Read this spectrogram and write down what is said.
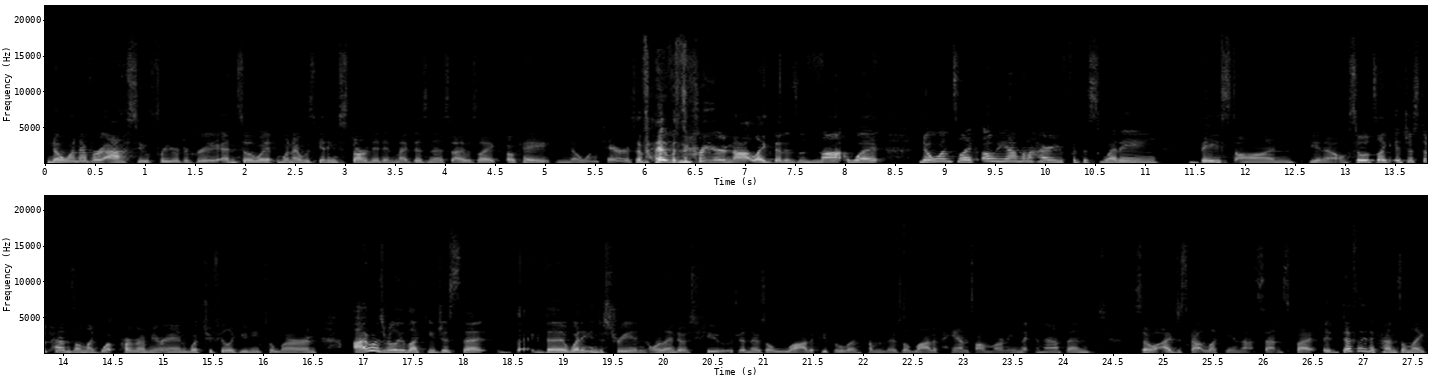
no one ever asks you for your degree. And so when, when I was getting started in my business, I was like, okay, no one cares if I have a degree or not. Like, that is not what, no one's like, oh, yeah, I'm going to hire you for this wedding based on you know so it's like it just depends on like what program you're in what you feel like you need to learn. I was really lucky just that the wedding industry in orlando is huge and there's a lot of people to learn from and there's a lot of hands-on learning that can happen. So i just got lucky in that sense but it definitely depends on like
